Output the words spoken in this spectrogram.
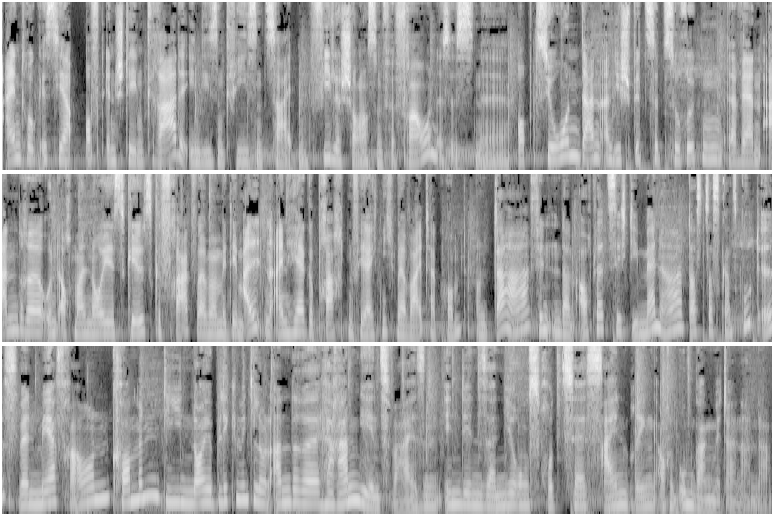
Eindruck ist ja, oft entstehen gerade in diesen Krisenzeiten viele Chancen für Frauen. Es ist eine Option, dann an die Spitze zu rücken. Da werden andere und auch mal neue Skills gefragt, weil man mit dem alten einhergebrachten vielleicht nicht mehr weiterkommt. Und da finden dann auch plötzlich die Männer, dass das ganz gut ist, wenn mehr Frauen kommen, die neue Blickwinkel und andere Herangehensweisen in den Sanierungsprozess einbringen, auch im Umgang miteinander.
